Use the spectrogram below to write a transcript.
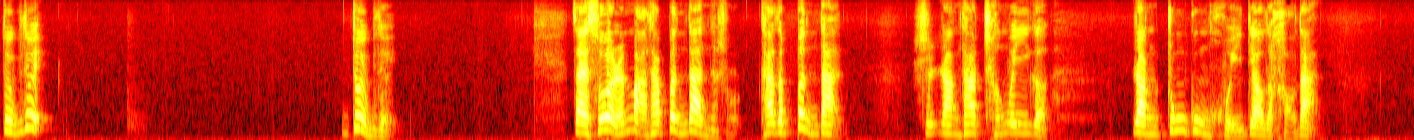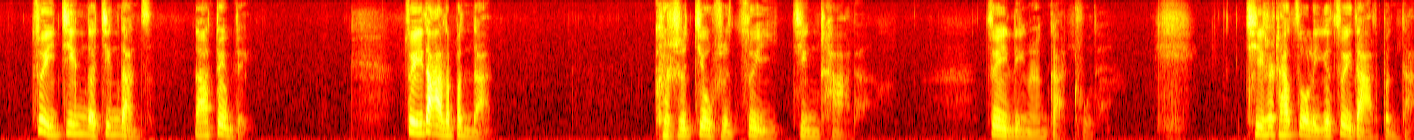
对不对？对不对？在所有人骂他笨蛋的时候，他的笨蛋是让他成为一个让中共毁掉的好蛋，最精的精蛋子，那，对不对？最大的笨蛋，可是就是最惊诧的、最令人感触的。其实他做了一个最大的笨蛋，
